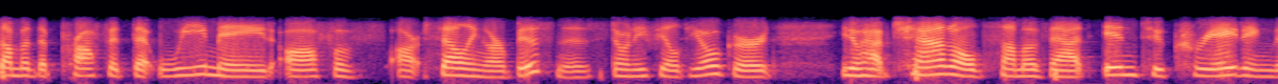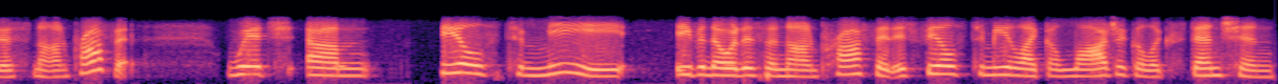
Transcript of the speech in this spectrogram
some of the profit that we made off of our selling our business, Stonyfield Yogurt, you know, have channeled some of that into creating this nonprofit, which um, feels to me, even though it is a nonprofit, it feels to me like a logical extension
